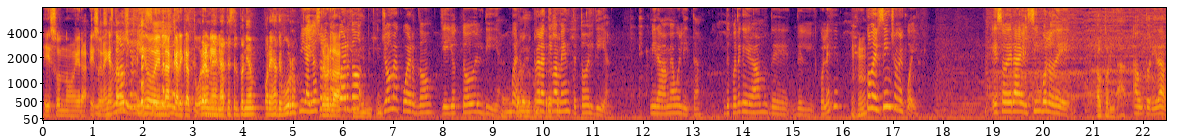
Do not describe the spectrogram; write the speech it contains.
Eso no era, eso era en Estados vi, Unidos, sí. en las caricaturas. Pero imagínate, se le ponían orejas de burro. Mira, yo solo me acuerdo, Sí, sí. yo me acuerdo que yo todo el día, En bueno, relativamente todo el día, miraba a mi abuelita, después de que llegábamos de- del colegio, con el cincho en el cuello. Eso era el símbolo de Autoridad. autoridad.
